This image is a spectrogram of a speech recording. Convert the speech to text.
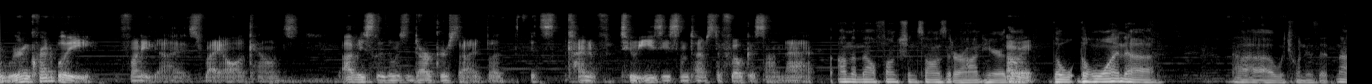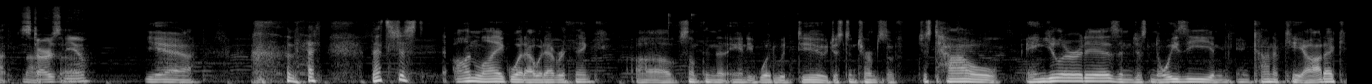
were incredibly funny guys by all accounts. Obviously, there was a darker side, but it's kind of too easy sometimes to focus on that. on the malfunkshun songs that are on here, the, right. the, the one, uh, uh, which one is it? Not, not Stars in uh, You Yeah. that that's just unlike what I would ever think of something that Andy Wood would do, just in terms of just how angular it is and just noisy and, and kind of chaotic.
